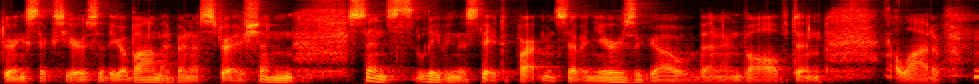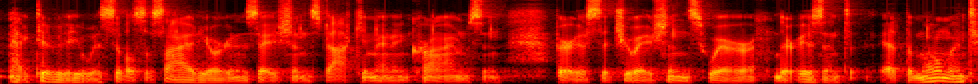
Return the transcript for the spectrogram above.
during six years of the Obama administration. Since leaving the State Department seven years ago, I've been involved in a lot of activity with civil society organizations documenting crimes and various situations where there isn't, at the moment,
